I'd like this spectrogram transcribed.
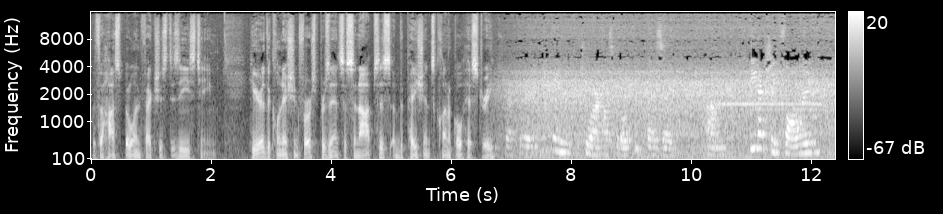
with the hospital infectious disease team. Here, the clinician first presents a synopsis of the patient's clinical history. He came to our hospital because of, um, he'd actually fallen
